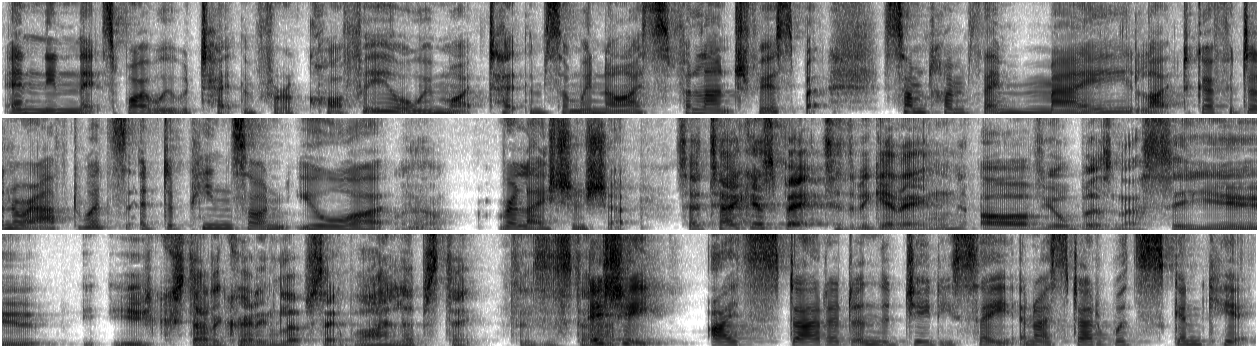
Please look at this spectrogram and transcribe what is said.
And then that's why we would take them for a coffee or we might take them somewhere nice for lunch first. But sometimes they may like to go for dinner afterwards. It depends on your relationship. So take us back to the beginning of your business. So you you started creating lipstick. Why lipstick as a start? Actually, I started in the GDC and I started with skincare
